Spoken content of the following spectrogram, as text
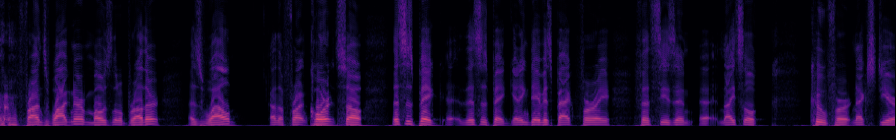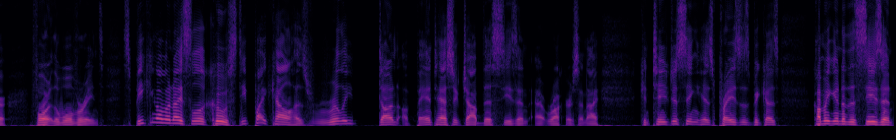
Franz Wagner, Mo's little brother, as well on the front court. So this is big. Uh, this is big. Getting Davis back for a fifth season. Uh, nice little coup for next year for the Wolverines. Speaking of a nice little coup, Steve Pikiell has really done a fantastic job this season at Rutgers, and I continue to sing his praises because coming into the season,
